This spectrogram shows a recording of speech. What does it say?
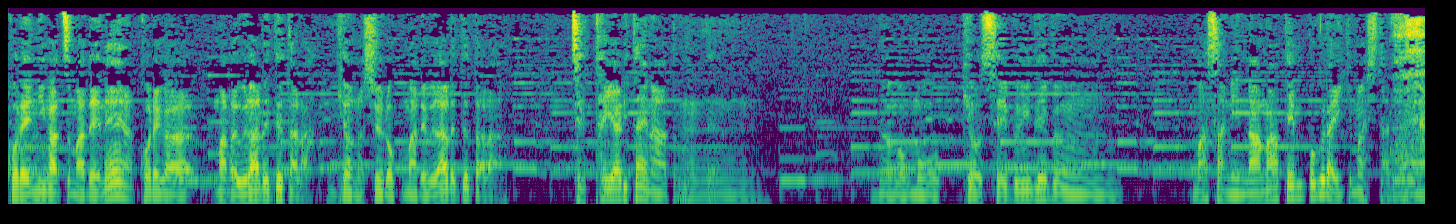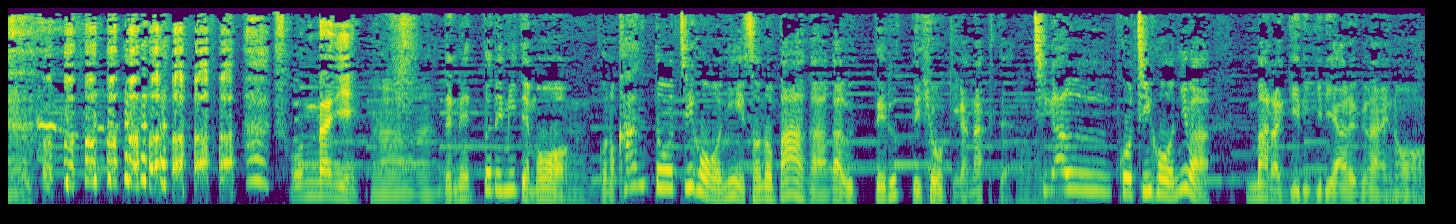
これ2月までね、これがまだ売られてたら、今日の収録まで売られてたら、絶対やりたいなとう思って。ん。でももう今日セブンイレブン、まさに7店舗ぐらい行きましたね。そんなに？うんで、ネットで見ても、うんこの関東地方にそのバーガーが売ってるって表記がなくて、ん違うこう地方にはまだギリギリあるぐらいの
